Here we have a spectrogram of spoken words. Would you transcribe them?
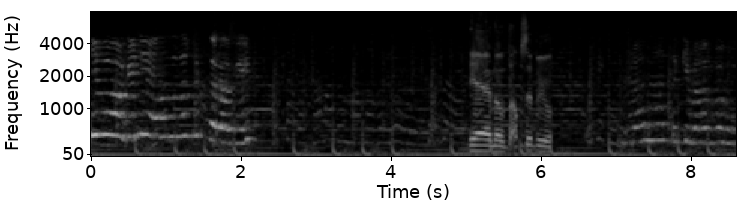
Nie mogę, nie, on dlaczego to robi? Nie no, dobrze było. Rana, takie małe było.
